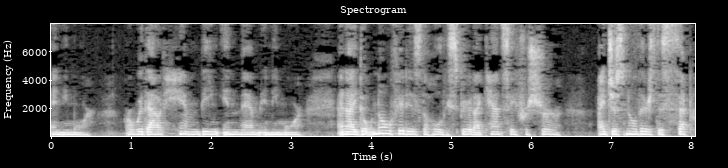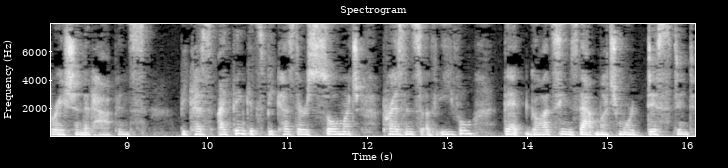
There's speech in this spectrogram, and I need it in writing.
anymore or without Him being in them anymore. And I don't know if it is the Holy Spirit. I can't say for sure. I just know there's this separation that happens because I think it's because there's so much presence of evil that God seems that much more distant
